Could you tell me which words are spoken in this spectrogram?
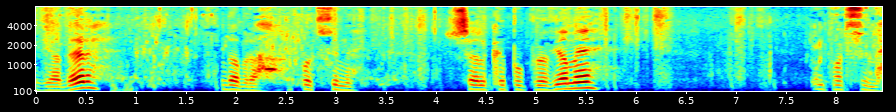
wiader. Dobra, patrzymy. Szelkę poprawiamy. I patrzymy.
